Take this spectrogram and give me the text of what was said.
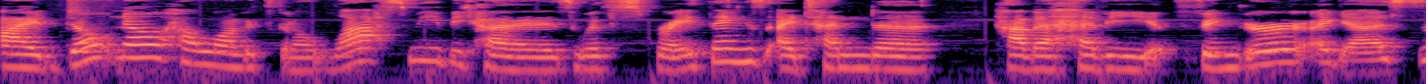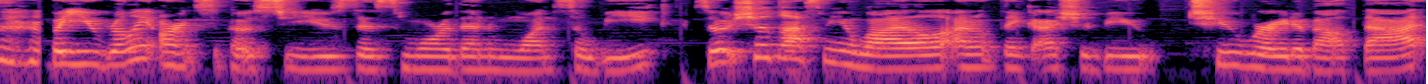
I don't know how long it's gonna last me because with spray things, I tend to have a heavy finger, I guess. but you really aren't supposed to use this more than once a week. So it should last me a while. I don't think I should be too worried about that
